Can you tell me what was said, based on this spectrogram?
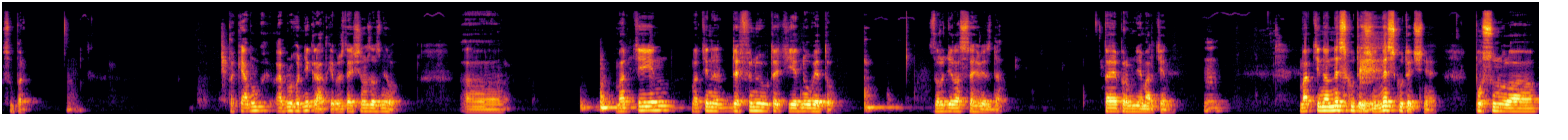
Super. Hmm. Tak já budu, já budu hodně krátký, protože tady všechno zaznělo. Uh, Martin, Martin definuju teď jednou větou. Zrodila se hvězda. To je pro mě Martin. Hmm. Martina neskutečně, neskutečně posunula uh,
